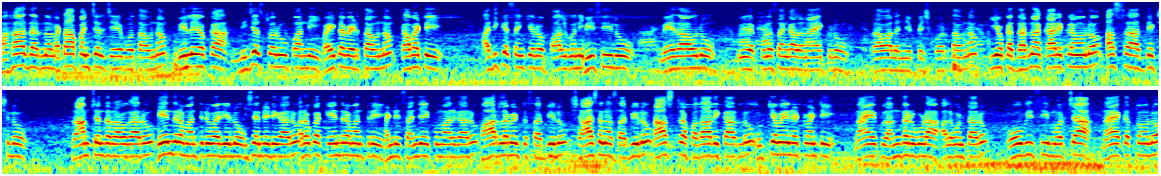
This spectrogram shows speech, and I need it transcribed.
మహాధర్నలు పటాపంచలు చేయబోతా ఉన్నాం. వీళ్ళ యొక్క నిజ స్వరూపాన్ని బయట పెడతా ఉన్నాం. కాబట్టి అధిక సంఖ్యలో పాల్గొని బీసీలు మేధావులు వివిధ కుల సంఘాల నాయకులు రావాలని చెప్పేసి కోరుతా ఉన్నాం. ఈ యొక్క ధర్నా కార్యక్రమంలో రాష్ట్ర అధ్యక్షులు రామచంద్రరావు గారు కేంద్ర మంత్రివర్యులు కిషన్ రెడ్డి గారు మరొక కేంద్ర మంత్రి బండి సంజయ్ కుమార్ గారు పార్లమెంటు సభ్యులు శాసన సభ్యులు రాష్ట్ర పదాధికారులు ముఖ్యమైనటువంటి నాయకులందరూ కూడా పాల్గొంటారు. ఓబీసీ మోర్చా నాయకత్వంలో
